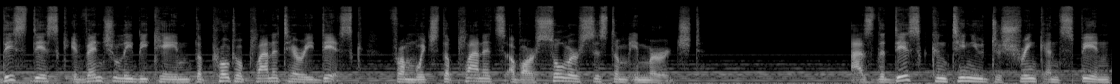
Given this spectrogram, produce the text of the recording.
This disk eventually became the protoplanetary disk from which the planets of our solar system emerged. As the disk continued to shrink and spin,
